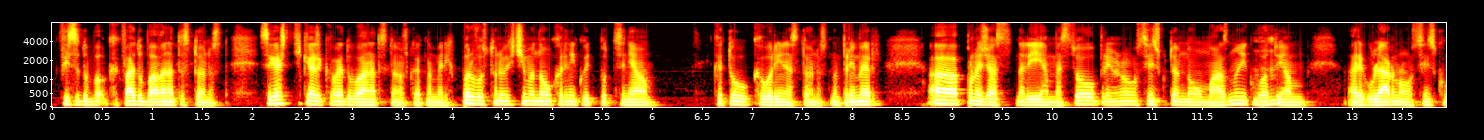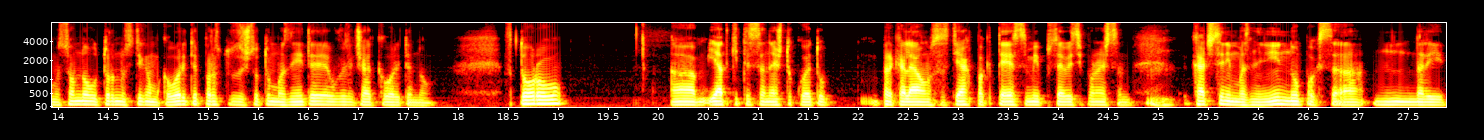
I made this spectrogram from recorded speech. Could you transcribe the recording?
какви са, каква е добавената стоеност. Сега ще ти кажа каква е добавената стоеност, която намерих. Първо установих, че има много храни, които подценявам като калорийна стоеност. Например, а, понеже аз нали, ям месо, примерно свинското е много мазно и когато mm-hmm. ям регулярно свинско месо, много трудно стигам калориите, просто защото мазнините увеличават калориите много. Второ, а, ядките са нещо, което прекалявам с тях, пък те сами по себе си, понеже са mm-hmm. качествени мазнини, но пък са нали,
